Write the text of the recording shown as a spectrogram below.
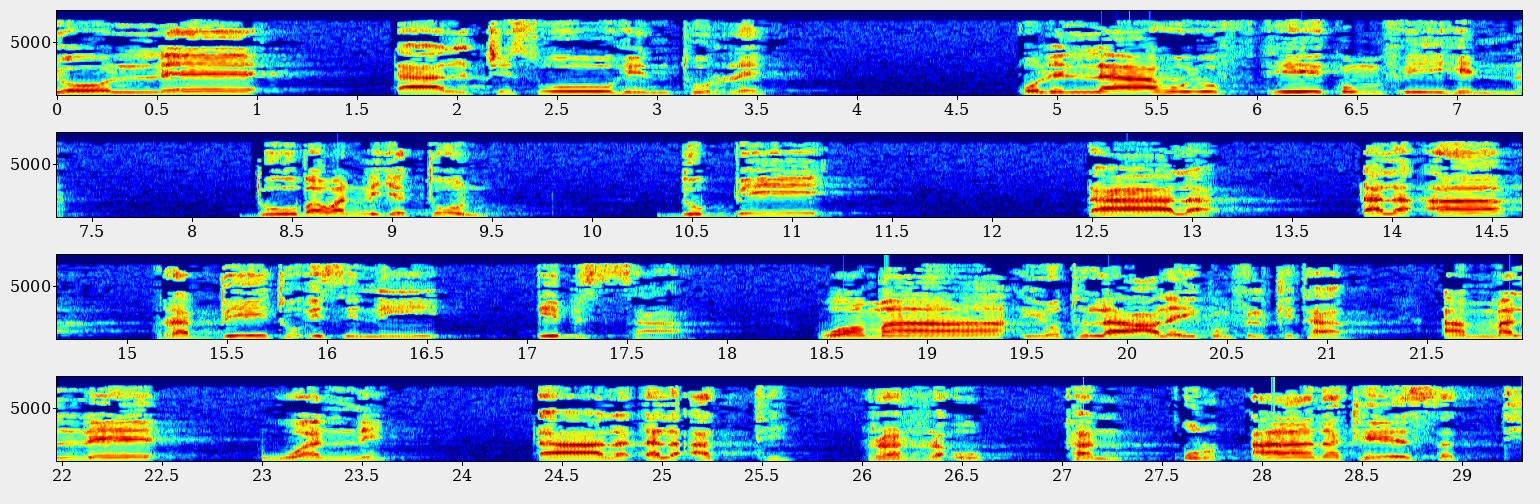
joollee dhaalchisuu hin turre qulillaahu yuftiikum fiihinna duuba wanni jettuun dubbii dhaala dhala'aa rabbiitu isinii ibsaa wamaa yutlaa calaykum fi lkitaab ammallee wanni dhaala dhala'atti rarra'u kan qur'aana keessatti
